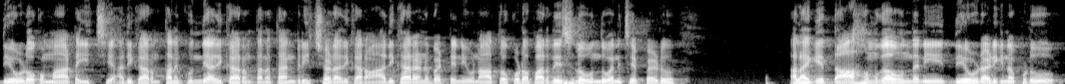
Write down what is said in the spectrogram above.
దేవుడు ఒక మాట ఇచ్చి అధికారం తనకుంది అధికారం తన తండ్రి ఇచ్చాడు అధికారం. ఆ అధికారాన్ని బట్టి నీవు నాతో కూడా పరదేశిలో ఉందని అని చెప్పాడు. అలాగే దాహముగా ఉందని దేవుడు అడిగినప్పుడు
